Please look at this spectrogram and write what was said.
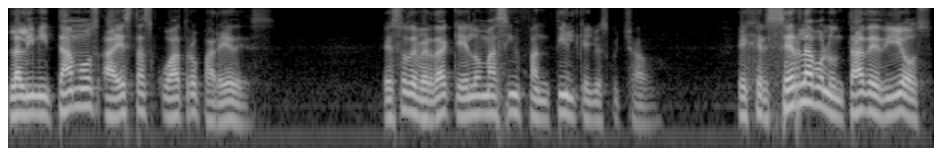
la limitamos a estas cuatro paredes. Eso de verdad que es lo más infantil que yo he escuchado. Ejercer la voluntad de Dios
